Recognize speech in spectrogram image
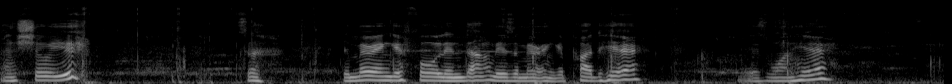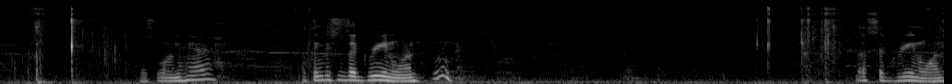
and show you. So the moringa falling down. There's a moringa pod here. There's one here. There's one here. I think this is a green one. Ooh. that's a green one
